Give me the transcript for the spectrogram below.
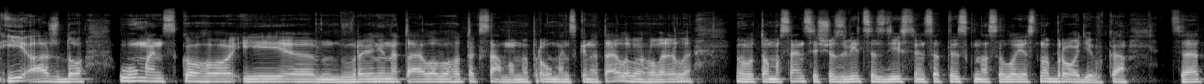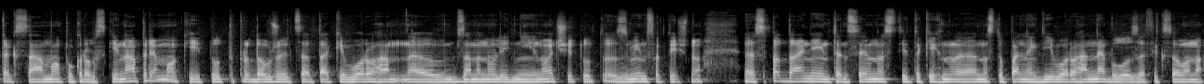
І аж до Уманського, і е, в районі Нетайлового так само. Ми про Уманське Нетайлове говорили у тому сенсі, що звідси здійснюється тиск на село Яснобродівка. Це так само Покровський напрямок, і тут продовжуються атаки ворога е, за минулі дні і ночі. Тут змін фактично е, спадання інтенсивності таких е, наступальних дій ворога не було зафіксовано.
